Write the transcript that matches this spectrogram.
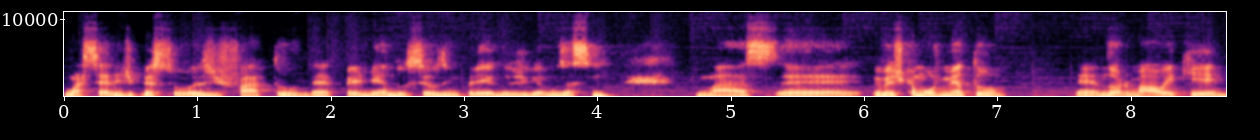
uma série de pessoas, de fato, é, perdendo seus empregos, digamos assim. Mas é, eu vejo que é um movimento é, normal e que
